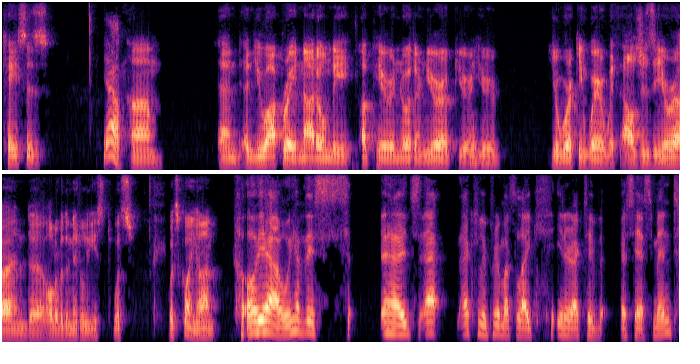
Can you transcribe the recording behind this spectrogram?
cases yeah. Um, and and you operate not only up here in Northern Europe. You're mm-hmm. you're you're working where with Al Jazeera and uh, all over the Middle East. What's what's going on? Oh yeah, we have this. Uh, it's a- actually pretty much like interactive assessment,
